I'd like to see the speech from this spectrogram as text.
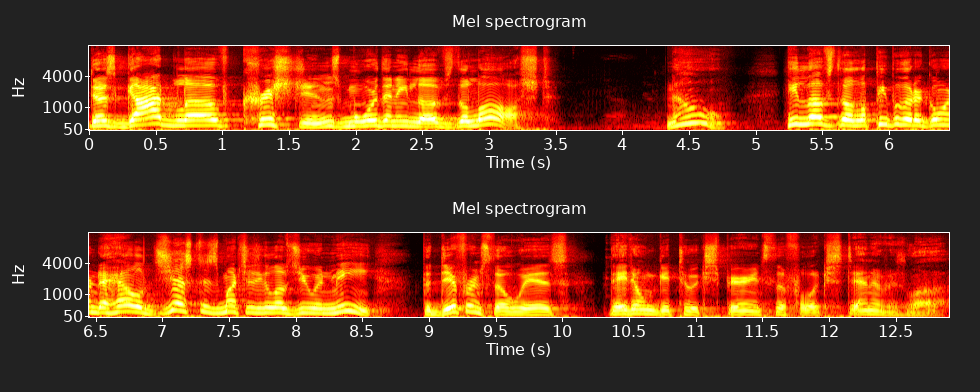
Does God love Christians more than He loves the lost? No. He loves the people that are going to hell just as much as He loves you and me. The difference, though, is they don't get to experience the full extent of his love.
